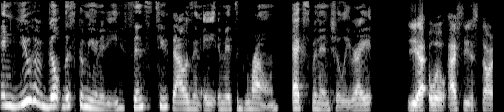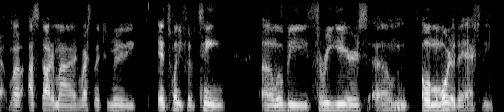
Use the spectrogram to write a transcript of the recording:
and you have built this community since 2008, and it's grown exponentially, right? Yeah, well, actually, it start. Well, I started my wrestling community in 2015. Um, it'll be three years um, on Memorial Day, actually,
